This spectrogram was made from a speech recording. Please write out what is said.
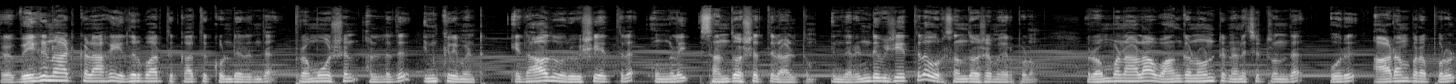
வெகு நாட்களாக எதிர்பார்த்து காத்து கொண்டிருந்த ப்ரமோஷன் அல்லது இன்க்ரிமெண்ட் ஏதாவது ஒரு விஷயத்தில் உங்களை சந்தோஷத்தில் ஆழ்த்தும். இந்த ரெண்டு விஷயத்தில் ஒரு சந்தோஷம் ஏற்படும். ரொம்ப நாளாக வாங்கணும்ன்ட்டு நினச்சிட்டு இருந்த ஒரு ஆடம்பர பொருள்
